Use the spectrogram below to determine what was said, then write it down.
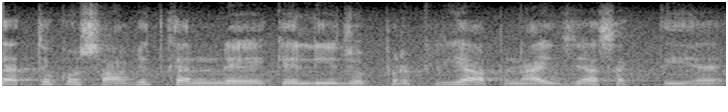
तथ्य को साबित करने के लिए जो प्रक्रिया अपनाई जा सकती है,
